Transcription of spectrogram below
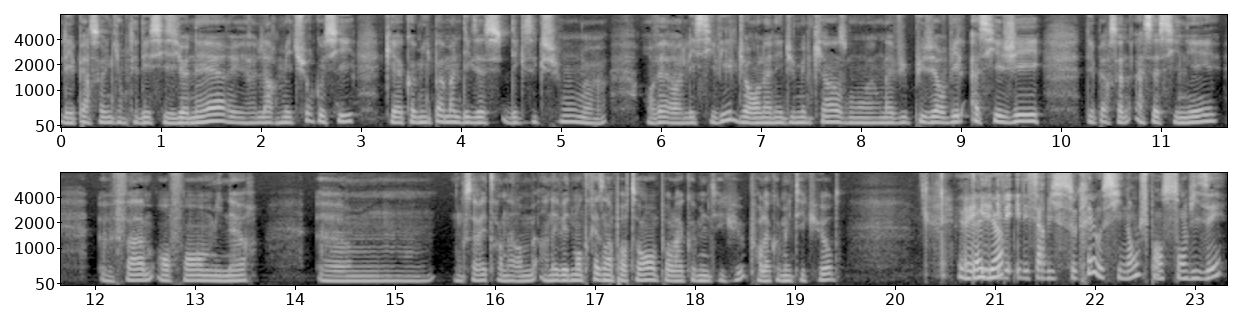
les personnes qui ont été décisionnaires et euh, l'armée turque aussi, qui a commis pas mal d'exécutions euh, envers les civils. Durant l'année 2015, on, on a vu plusieurs villes assiégées, des personnes assassinées, euh, femmes, enfants, mineurs. Euh, donc ça va être un, événement très important pour la communauté, ku- pour la communauté kurde. Et, et- D'ailleurs- et les- et les services secrets aussi, non Je pense, sont visés?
